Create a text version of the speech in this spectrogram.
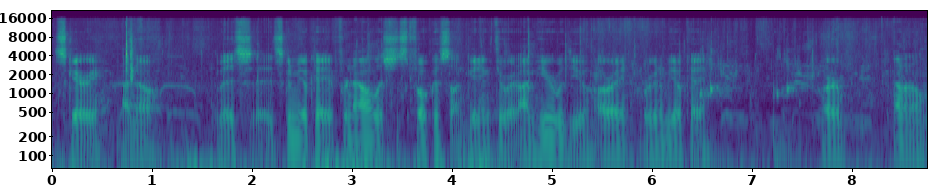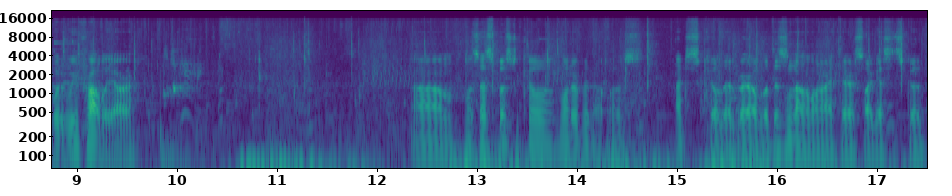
Scary, I know. But it's it's gonna be okay. For now, let's just focus on getting through it. I'm here with you, alright? We're gonna be okay. Or, I don't know, we, we probably are. Um, was I supposed to kill whatever that was? I just killed that barrel, but there's another one right there, so I guess it's good.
